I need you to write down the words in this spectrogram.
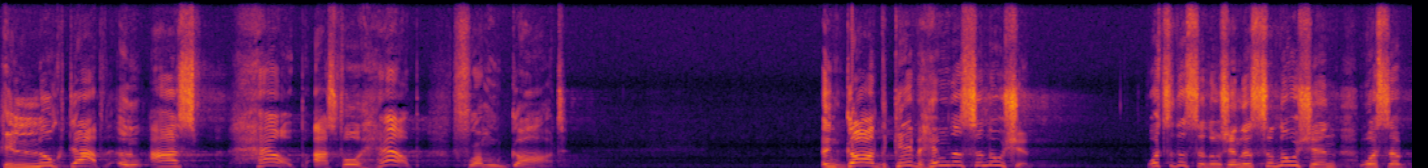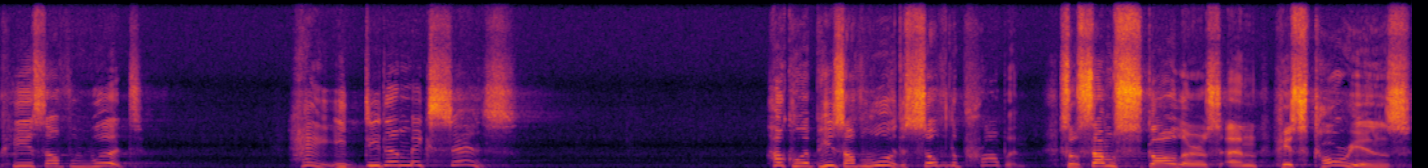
He looked up and asked help, asked for help from God. And God gave him the solution. What's the solution? The solution was a piece of wood. Hey, it didn't make sense. How could a piece of wood solve the problem? So, some scholars and historians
